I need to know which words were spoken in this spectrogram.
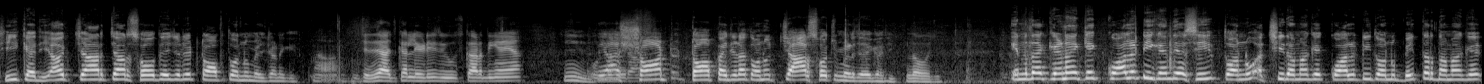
ਠੀਕ ਹੈ ਜੀ ਆ 4-400 ਦੇ ਜਿਹੜੇ ਟੌਪ ਤੁਹਾਨੂੰ ਮਿਲ ਜਾਣਗੇ। ਹਾਂ ਜਿਹਦੇ ਅੱਜ ਕੱਲ ਲੇਡੀਜ਼ ਯੂਜ਼ ਕਰਦੀਆਂ ਆ। ਹੂੰ ਤੇ ਆ ਸ਼ਾਰਟ ਟੌਪ ਹੈ ਜਿਹੜਾ ਤੁਹਾਨੂੰ 400 ਚ ਮਿਲ ਜਾਏਗਾ ਜੀ। ਲਓ ਜੀ। ਇਹਨਾਂ ਦਾ ਕਹਿਣਾ ਹੈ ਕਿ ਕੁਆਲਿਟੀ ਕਹਿੰਦੇ ਅਸੀਂ ਤੁਹਾਨੂੰ ਅੱਛੀ ਦਵਾਂਗੇ ਕੁਆਲਿਟੀ ਤੁਹਾਨੂੰ ਬਿਹਤਰ ਦਵਾਂਗੇ।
